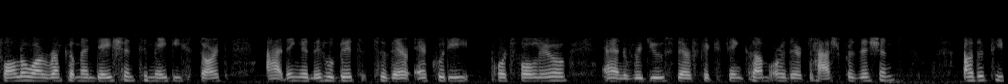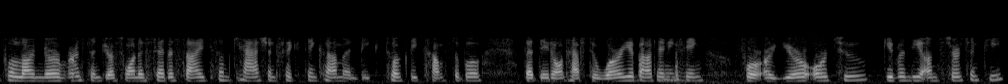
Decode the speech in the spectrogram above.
follow our recommendation to maybe start adding a little bit to their equity portfolio and reduce their fixed income or their cash positions. Other people are nervous and just want to set aside some cash and fixed income and be totally comfortable that they don't have to worry about mm-hmm. anything for a year or two, given the uncertainty.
